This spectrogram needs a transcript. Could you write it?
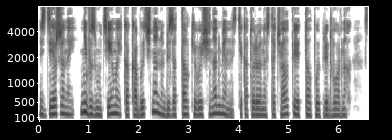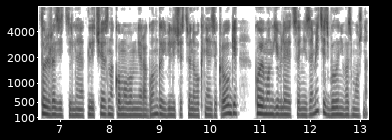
Сдержанный, невозмутимый, как обычно, но без отталкивающей надменности, которую он источал перед толпой придворных. Столь разительное отличие знакомого мне Рагонга и величественного князя Кроуги, коим он является, не заметить было невозможно.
